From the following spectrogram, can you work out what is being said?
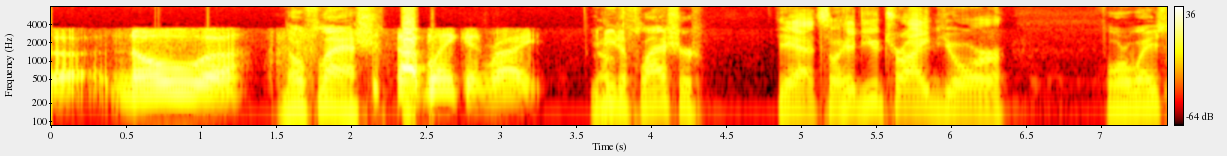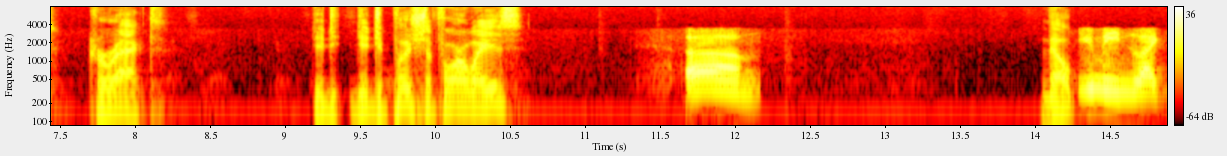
uh, no, uh, No flash. it's not blinking right. You need a flasher. Yeah, so have you tried your Four ways. correct? Did you, did you push the four ways? Um, Nope. You mean like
